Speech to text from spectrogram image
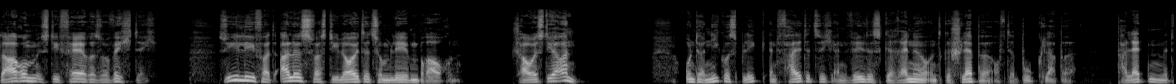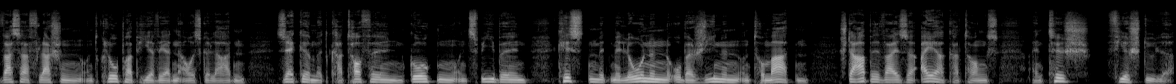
Darum ist die Fähre so wichtig. Sie liefert alles, was die Leute zum Leben brauchen. Schau es dir an. Unter Nikos Blick entfaltet sich ein wildes Gerenne und Geschleppe auf der Bugklappe. Paletten mit Wasserflaschen und Klopapier werden ausgeladen, Säcke mit Kartoffeln, Gurken und Zwiebeln, Kisten mit Melonen, Auberginen und Tomaten, stapelweise Eierkartons, ein Tisch, vier Stühle.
